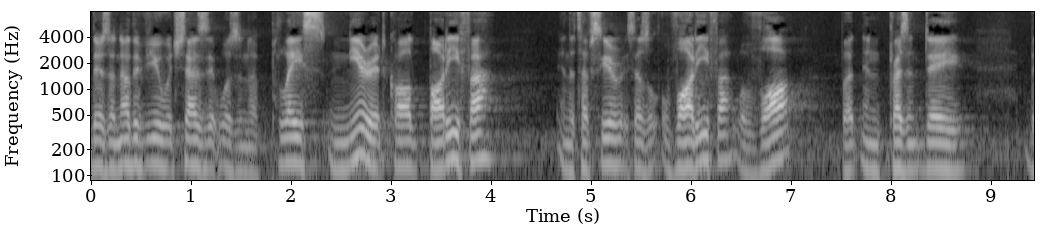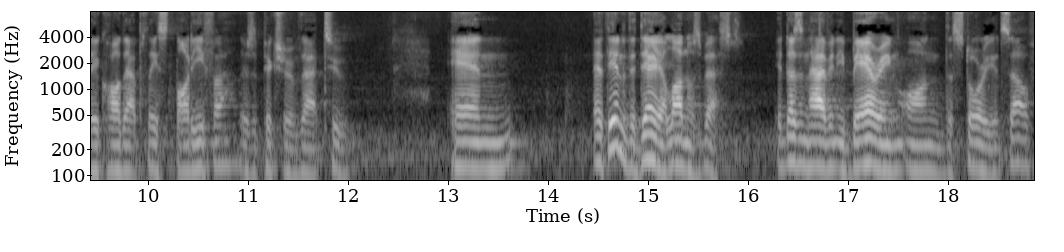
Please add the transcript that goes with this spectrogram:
There's another view which says it was in a place near it called Tarifa. In the tafsir, it says Varifa, Va, but in present day, they call that place Tarifa. There's a picture of that too. And at the end of the day, Allah knows best. It doesn't have any bearing on the story itself.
